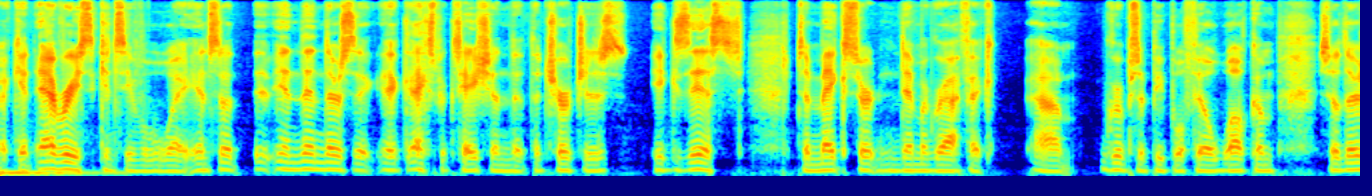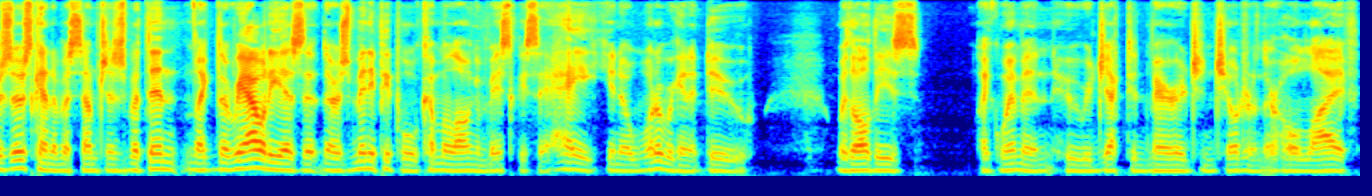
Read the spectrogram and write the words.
like in every conceivable way. And so and then there's an expectation that the churches exist to make certain demographic um, groups of people feel welcome. So there's those kind of assumptions but then like the reality is that there's many people who come along and basically say hey you know what are we going to do with all these like women who rejected marriage and children their whole life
